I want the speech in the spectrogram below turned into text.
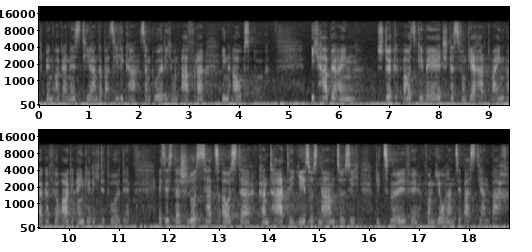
Ich bin Organist hier an der Basilika St. Ulrich und Afra in Augsburg. Ich habe ein Stück ausgewählt, das von Gerhard Weinberger für Orgel eingerichtet wurde. Es ist der Schlusssatz aus der Kantate Jesus nahm zu sich die Zwölfe von Johann Sebastian Bach.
